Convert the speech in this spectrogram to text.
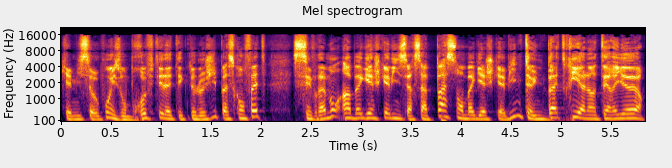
qui a mis ça au point. Ils ont breveté la technologie parce qu'en fait c'est vraiment un bagage cabine. C'est-à-dire ça passe en bagage cabine. T'as une batterie à l'intérieur.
